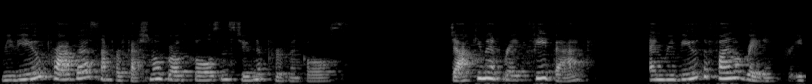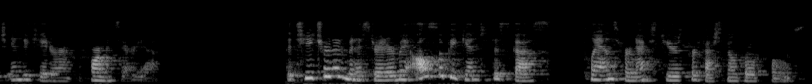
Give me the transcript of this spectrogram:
Review progress on professional growth goals and student improvement goals. Document rate feedback and review the final rating for each indicator and performance area. The teacher and administrator may also begin to discuss plans for next year's professional growth goals.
